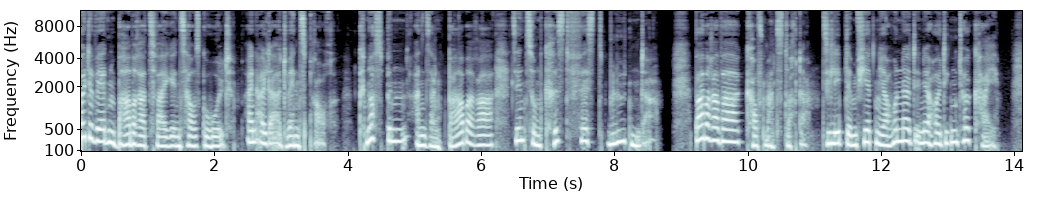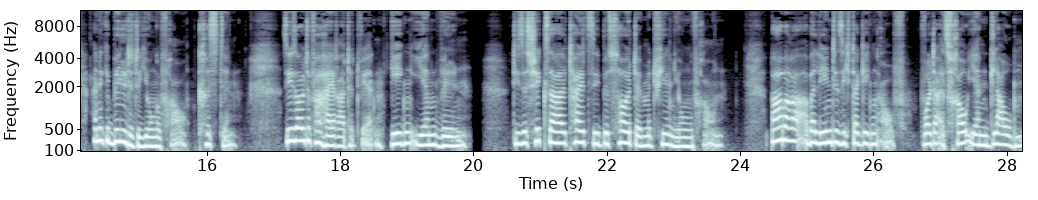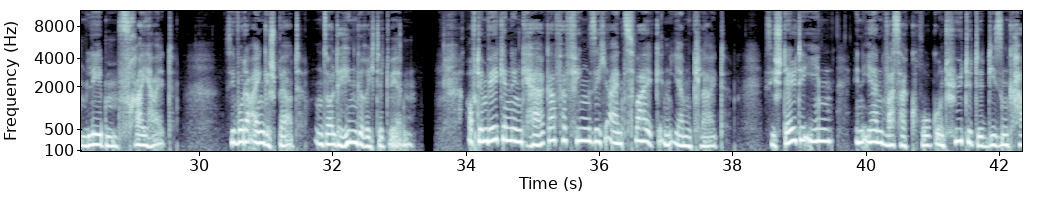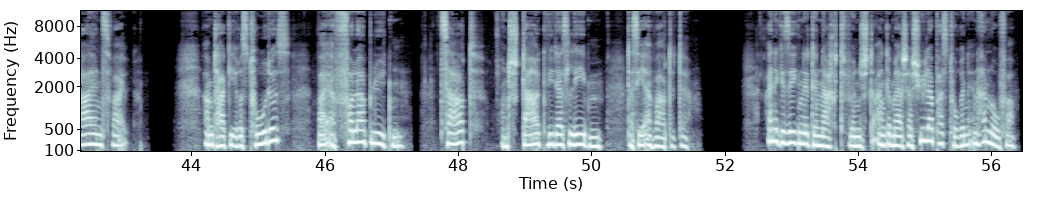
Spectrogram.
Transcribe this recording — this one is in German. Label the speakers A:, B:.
A: Heute werden Barbara-Zweige ins Haus geholt, ein alter Adventsbrauch. Knospen an St. Barbara sind zum Christfest Blüten da. Barbara war Kaufmannstochter. Sie lebte im vierten Jahrhundert in der heutigen Türkei. Eine gebildete junge Frau, Christin. Sie sollte verheiratet werden, gegen ihren Willen. Dieses Schicksal teilt sie bis heute mit vielen jungen Frauen. Barbara aber lehnte sich dagegen auf, wollte als Frau ihren Glauben, Leben, Freiheit. Sie wurde eingesperrt und sollte hingerichtet werden. Auf dem Weg in den Kerker verfing sich ein Zweig in ihrem Kleid. Sie stellte ihn in ihren Wasserkrug und hütete diesen kahlen Zweig. Am Tag ihres Todes war er voller Blüten, zart und stark wie das Leben, das sie erwartete. Eine gesegnete Nacht wünscht Anke Merscher Schülerpastorin in Hannover.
